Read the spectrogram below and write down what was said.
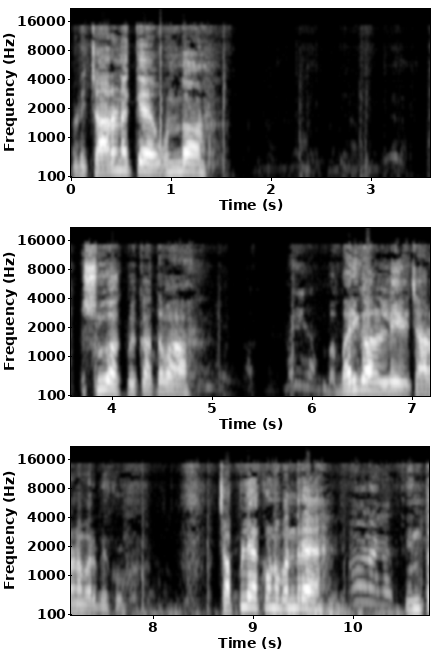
ನೋಡಿ ಚಾರಣಕ್ಕೆ ಒಂದ ಶೂ ಹಾಕ್ಬೇಕು ಅಥವಾ ಬರಿಗಾಲಲ್ಲಿ ಚಾರಣ ಬರಬೇಕು. ಚಪ್ಪಲಿ ಹಾಕೊಂಡು ಬಂದ್ರೆ ಇಂಥ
